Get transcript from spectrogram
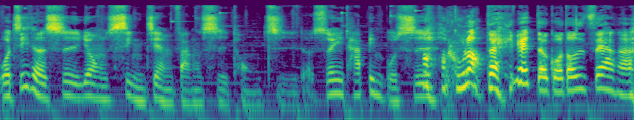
我记得是用信件方式通知的，所以它并不是、哦，好古老。对，因为德国都是这样啊，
